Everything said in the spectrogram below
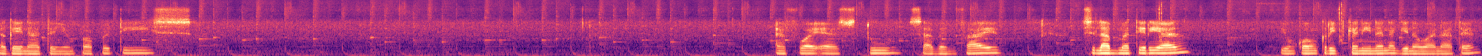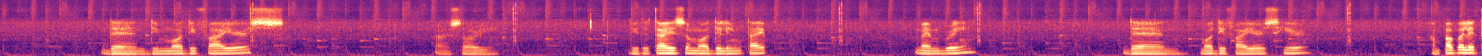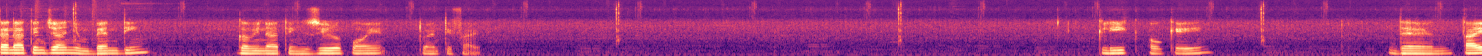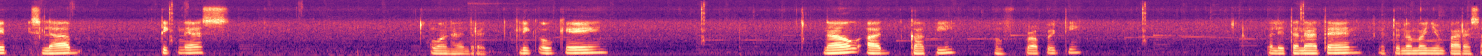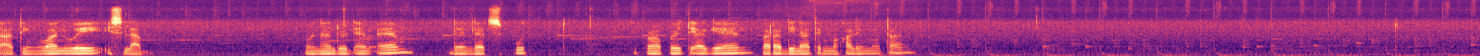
Lagay natin yung properties. FYS 275. Slab material, yung concrete kanina na ginawa natin. Then, the modifiers. Ah, sorry dito tayo sa modeling type. Membrane. Then modifiers here. Ang papalitan natin dyan yung bending. Gawin natin 0.25 click OK. Then type slab thickness 100 click OK Now, add copy of property. Palitan natin. Ito naman yung para sa ating one-way slab. 100 mm. Then, let's put the property again para di natin makalimutan.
